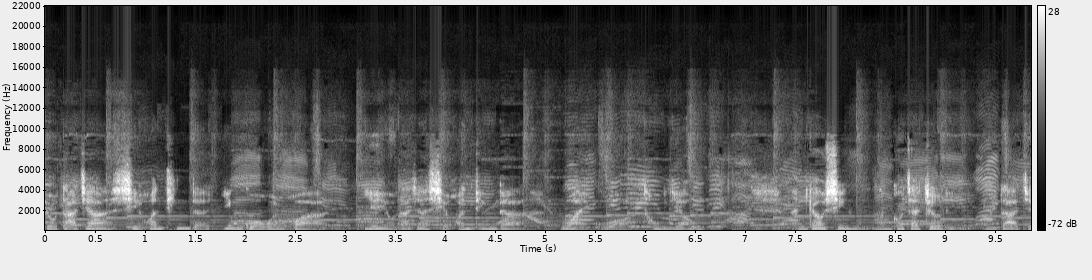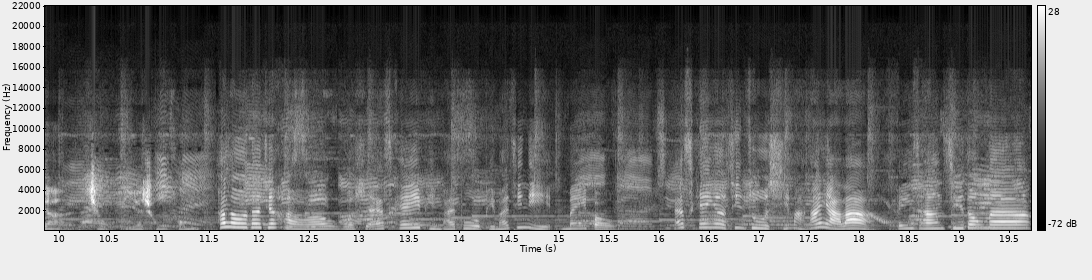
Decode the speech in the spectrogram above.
有大家喜欢听的英国文化，也有大家喜欢听的外国童谣。很高兴能够在这里与大家久别重逢。Hello，大家好，我是 SK 品牌部品牌经理 Mabel。SK 要进驻喜马拉雅啦，非常激动呢。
